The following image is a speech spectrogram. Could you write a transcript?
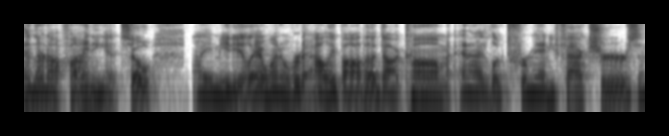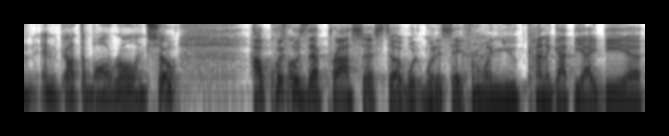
and they're not finding it. So I immediately I went over to Alibaba.com and I looked for manufacturers and, and got the ball rolling. So how quick so, was that process? To, what would it say from when you kind of got the idea?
